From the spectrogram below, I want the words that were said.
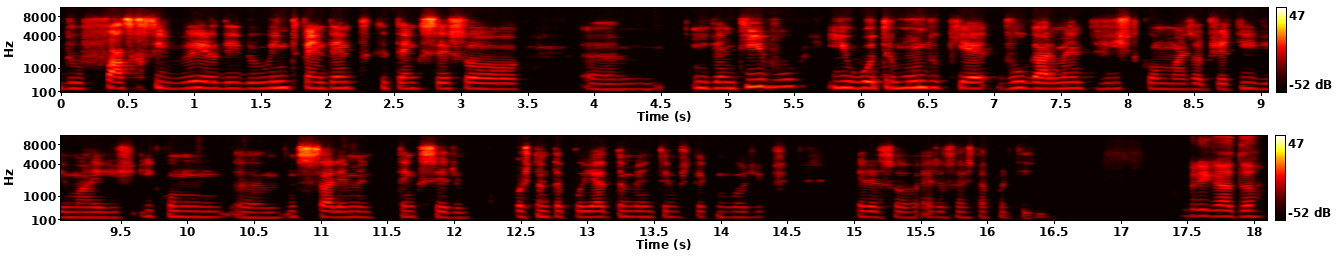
do fácil receber e do independente que tem que ser só uh, inventivo e o outro mundo que é vulgarmente visto como mais objetivo e mais e como uh, necessariamente tem que ser bastante apoiado também em termos tecnológicos. Era só, era só esta partida. Obrigada.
